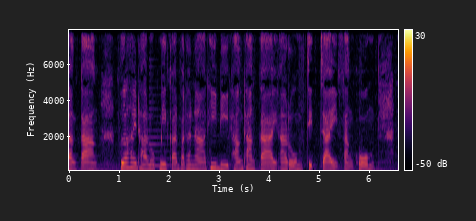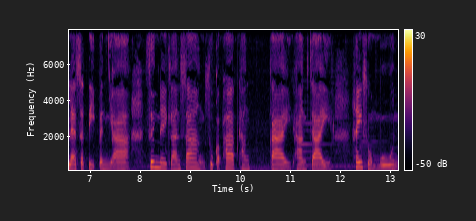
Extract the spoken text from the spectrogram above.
ต่างๆ เพื่อให้ทารกมีการพัฒนาที่ดีทั้งทางกาย อารมณ์ จิตใจ สังคม และสติปัญญา ซึ่งในการสร้างสุขภาพทั้ง กายทางใจ ให้สมบูรณ์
